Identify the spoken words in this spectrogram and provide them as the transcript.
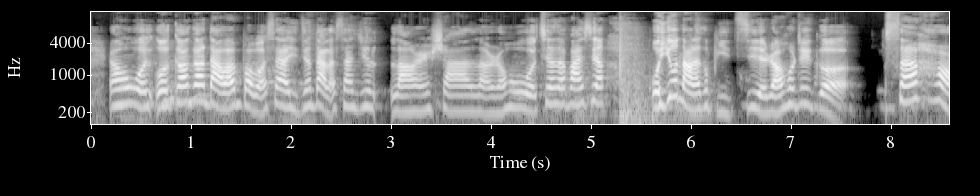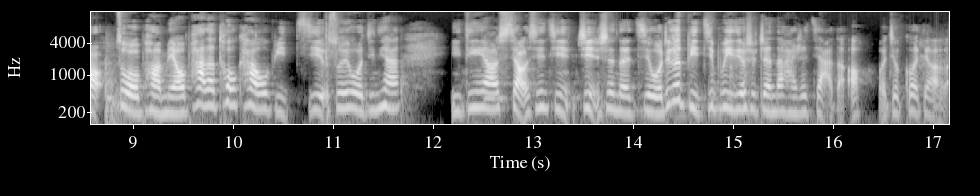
然后我我刚刚打完宝宝赛，已经打了三局狼人杀了。然后我现在发现我又拿了个笔记，然后这个三号坐我旁边，我怕他偷看我笔记，所以我今天。一定要小心谨谨慎的记，我这个笔记不一定是真的还是假的哦，我就过掉了。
